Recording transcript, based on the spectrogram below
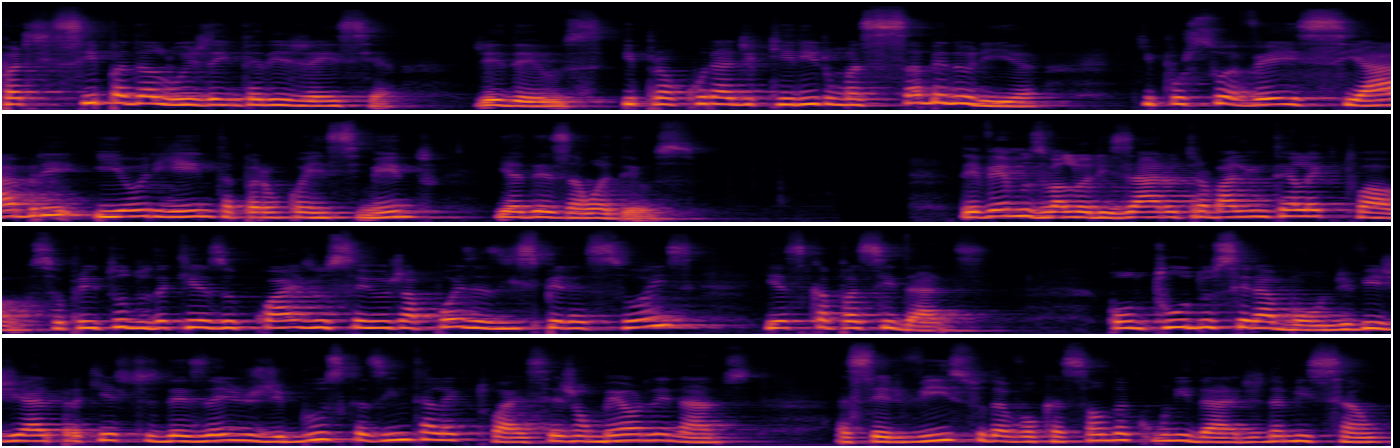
participa da luz da inteligência de Deus e procura adquirir uma sabedoria que, por sua vez, se abre e orienta para o conhecimento e adesão a Deus. Devemos valorizar o trabalho intelectual, sobretudo daqueles quais o Senhor já pôs as inspirações e as capacidades. Contudo, será bom de vigiar para que estes desejos de buscas intelectuais sejam bem ordenados, a serviço da vocação da comunidade, da missão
